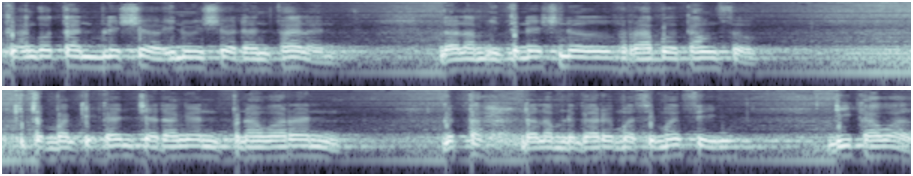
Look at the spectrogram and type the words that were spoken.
keanggotaan Malaysia, Indonesia dan Thailand dalam International Rubber Council, kita membangkitkan cadangan penawaran getah dalam negara masing-masing dikawal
